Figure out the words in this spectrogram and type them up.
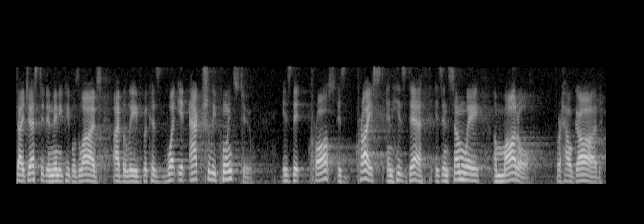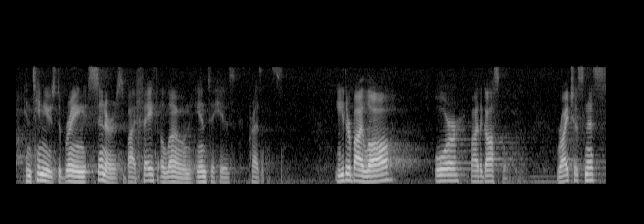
digested in many people's lives, I believe, because what it actually points to is that cross is Christ and his death is in some way a model for how God continues to bring sinners by faith alone into his presence, either by law or by the gospel. Righteousness,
